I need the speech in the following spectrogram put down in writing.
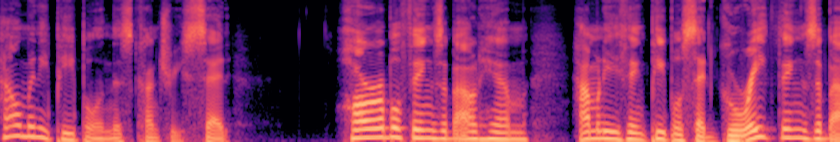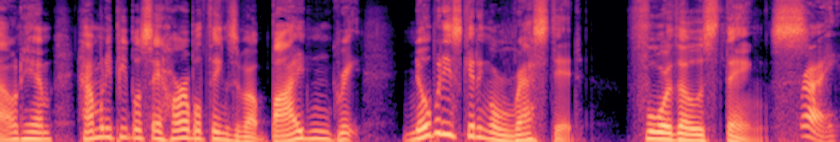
How many people in this country said horrible things about him? How many think people said great things about him? How many people say horrible things about Biden? Great. Nobody's getting arrested for those things. Right.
